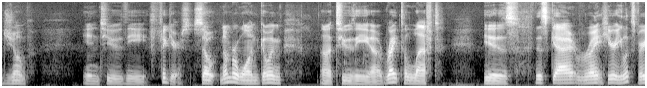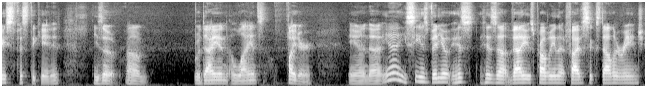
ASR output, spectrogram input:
jump into the figures. So number one, going uh, to the uh, right to left is this guy right here. He looks very sophisticated. He's a um, Rodian Alliance fighter. And uh, yeah, you see his video, his his uh, value is probably in that five six dollar range.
